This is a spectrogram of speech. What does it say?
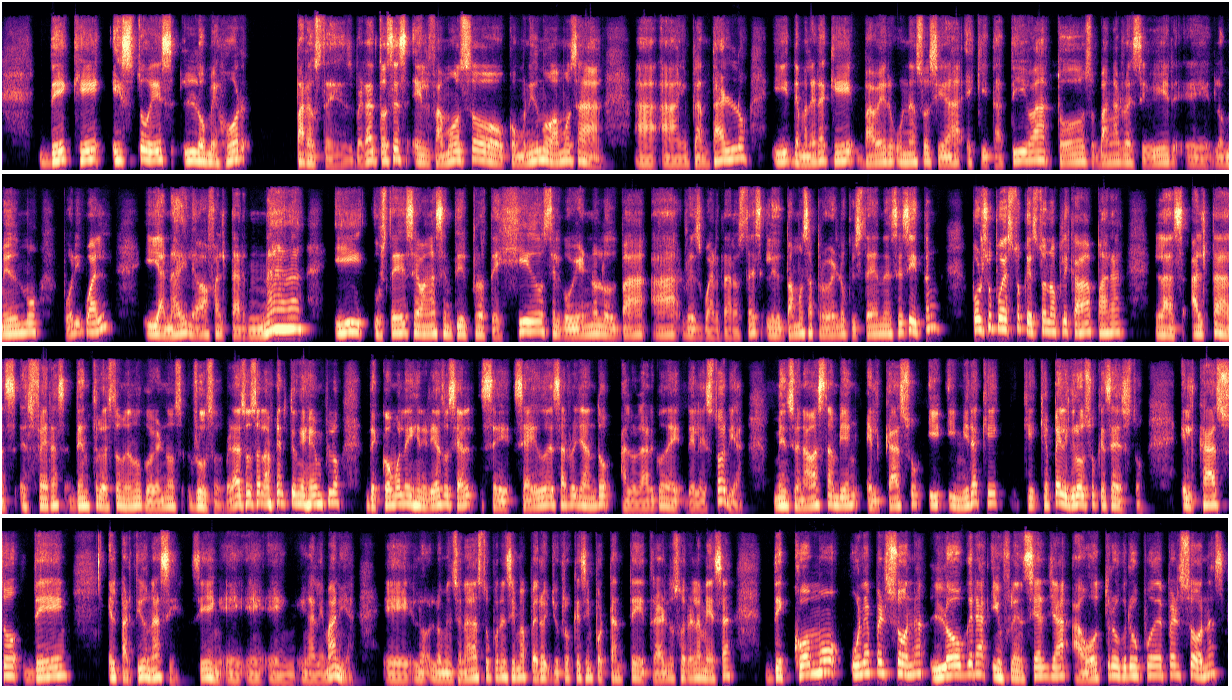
de que esto es lo mejor para ustedes, ¿verdad? Entonces, el famoso comunismo vamos a, implantarlo y de manera que va a haber una sociedad equitativa, todos van a recibir eh, lo mismo por igual y a nadie le va a faltar nada y ustedes se van a sentir protegidos, el gobierno los va a resguardar a ustedes, les vamos a proveer lo que ustedes necesitan. Por supuesto que esto no aplicaba para las altas esferas dentro de estos mismos gobiernos rusos, ¿verdad? Eso es solamente un ejemplo de cómo la ingeniería social se, se ha ido desarrollando a lo largo de, de, la historia. Mencionabas también el caso, y, y mira qué, qué, qué peligroso que es esto, el caso de el partido nazi. ¿Sí? en, en, en Alemania. Eh, lo, lo, mencionabas tú por encima, pero yo creo que es importante traerlo sobre la mesa de cómo una persona logra influenciar ya a otro grupo de personas,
